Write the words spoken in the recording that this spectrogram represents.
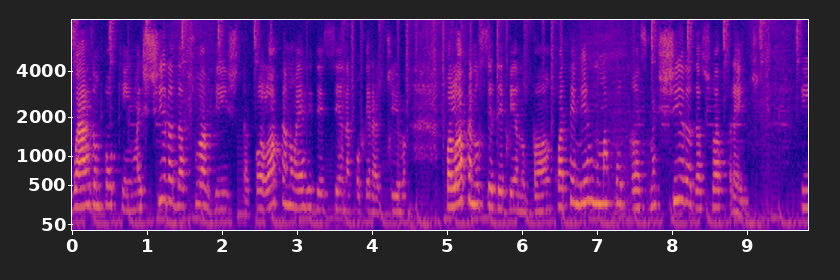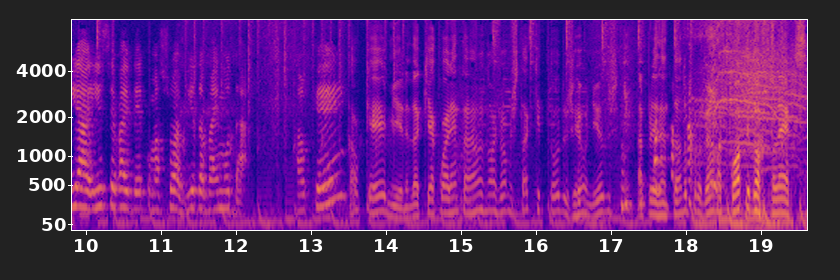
guarda um pouquinho, mas tira da sua vista, coloca no RDC na cooperativa, coloca no CDB no banco, até mesmo numa poupança, mas tira da sua frente. E aí você vai ver como a sua vida vai mudar. Ok? Tá ok, Miriam. Daqui a 40 anos nós vamos estar aqui todos reunidos apresentando o programa Cop Dorflex.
